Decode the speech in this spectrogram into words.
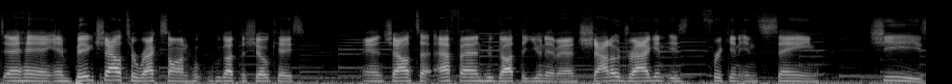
Dang. And big shout to Rexon, who, who got the showcase. And shout out to FN who got the unit, man. Shadow Dragon is freaking insane. Jeez.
